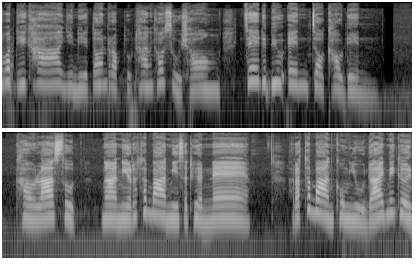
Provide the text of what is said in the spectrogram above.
สวัสดีค่ะ ยินดีต้อนรับทุกท่านเข้าสู่ช่อง JWN จาะข่าวเด่น ข่าวล่าสุด งานนี้รัฐบาลมีสะเทือนแน่ รัฐบาลคงอยู่ได้ไม่เกิน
